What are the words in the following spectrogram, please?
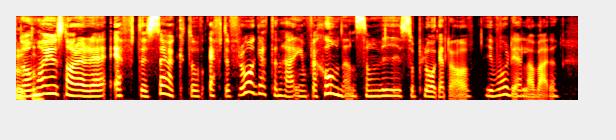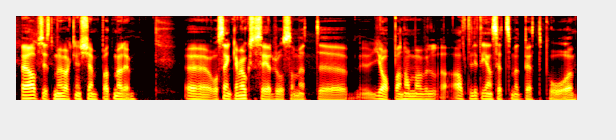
De har ju snarare eftersökt och efterfrågat den här inflationen som vi är så plågade av i vår del av världen. Ja precis, de har verkligen kämpat med det. Eh, och sen kan man också se det då som ett, eh, Japan har man väl alltid lite grann sett som ett bett på,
